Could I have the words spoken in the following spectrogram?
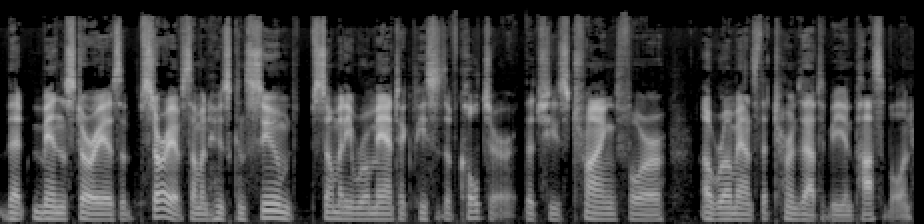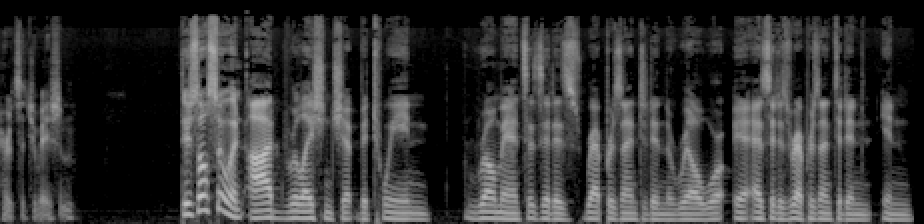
that Min's story is a story of someone who's consumed so many romantic pieces of culture that she's trying for a romance that turns out to be impossible in her situation. There's also an odd relationship between romance as it is represented in the real world, as it is represented in, in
